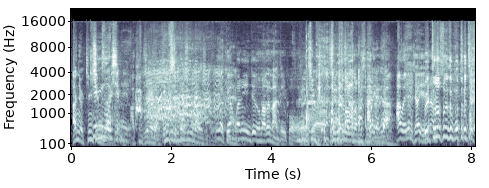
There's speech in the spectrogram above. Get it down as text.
아니요 김신구 김수호십니다. 김신구 하시고 나오시고 그러니까 그 양반이 이제 음악을 만들고. 아니 아니라. 아 왜냐면 제가 예전에 왜 들었어도 못 들었지?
